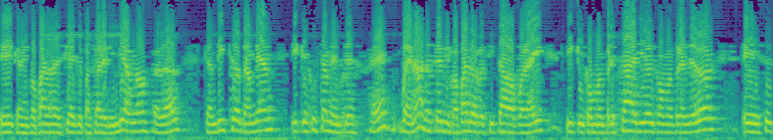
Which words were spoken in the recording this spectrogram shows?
eh, que mi papá nos decía que pasar el invierno, ¿verdad? Que han dicho también y que justamente, ¿eh? bueno, no sé, mi papá lo recitaba por ahí y que como empresario y como emprendedor eh, se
